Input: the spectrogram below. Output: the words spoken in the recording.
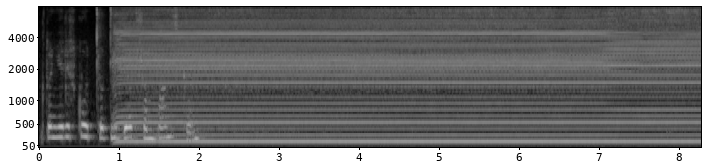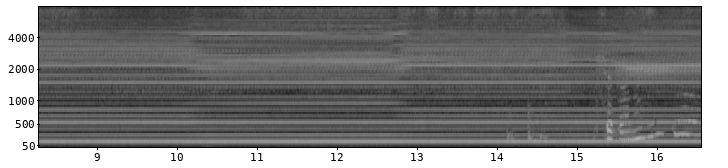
кто не рискует, тот не пьет шампанское. Что-то оно не идет.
